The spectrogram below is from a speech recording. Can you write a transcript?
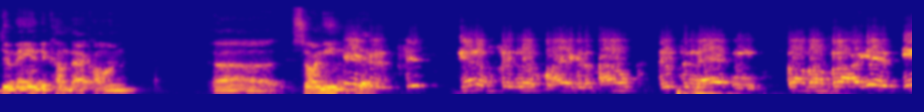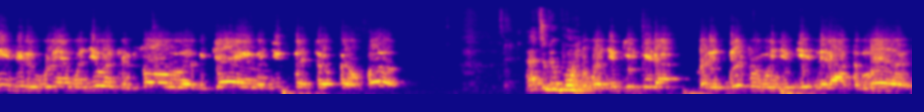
demand to come back on. Uh, so I mean, Yeah, th- 'cause this Denim sitting up bragging about this and that and blah blah blah. Yeah, it's easy to win when you're in control of the game and you set yourself up. that's a good point. But when you get it out, but it's different when you're getting it out the mud.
